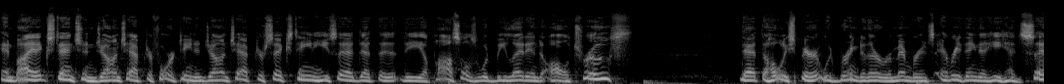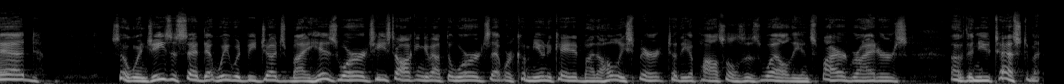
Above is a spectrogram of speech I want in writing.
And by extension, John chapter 14 and John chapter 16, he said that the, the apostles would be led into all truth, that the Holy Spirit would bring to their remembrance everything that he had said. So when Jesus said that we would be judged by his words, he's talking about the words that were communicated by the Holy Spirit to the apostles as well, the inspired writers of the New Testament.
